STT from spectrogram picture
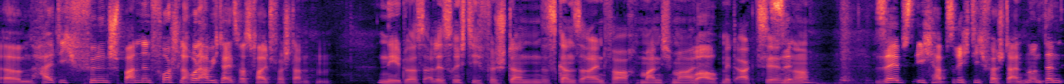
Ähm, halte ich für einen spannenden Vorschlag oder habe ich da jetzt was falsch verstanden? Nee, du hast alles richtig verstanden. Das ist ganz einfach manchmal wow. mit Aktien. Se ne? Selbst ich habe es richtig verstanden. Und dann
